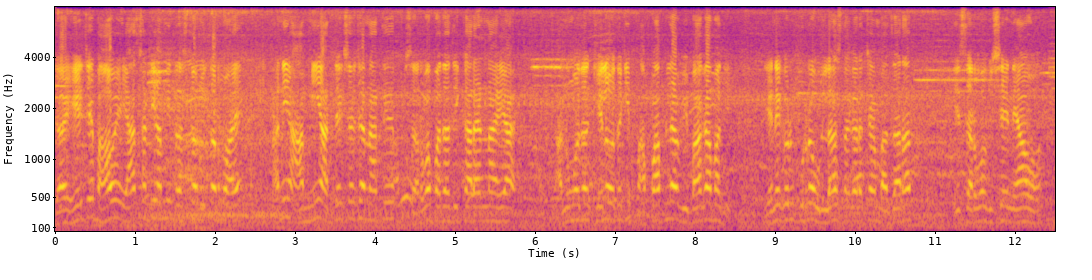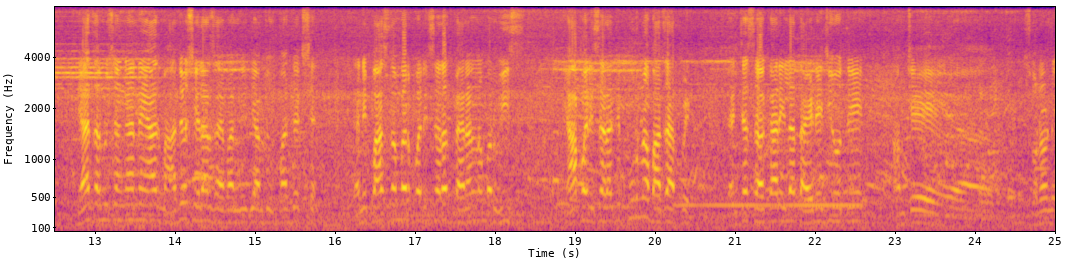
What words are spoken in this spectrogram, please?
ज- हे जे भाव आहे यासाठी आम्ही रस्त्यावर उतरलो आहे. आणि आम्ही अध्यक्षाच्या नाते सर्व पदाधिकाऱ्यांना या अनुमोदन केलं होतं की आपापल्या विभागामध्ये जेणेकरून पूर्ण उल्हासनगरच्या बाजारात हे सर्व विषय न्यावं. याच अनुषंगाने आज महादेव शेलार साहेबांनी जे आमचे उपाध्यक्ष आहेत त्यांनी पाच नंबर परिसरात पॅनल नंबर वीस ह्या परिसराची पूर्ण बाजारपेठ त्यांच्या सहकारीला तायडेजी होते आमचे सोनवणे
